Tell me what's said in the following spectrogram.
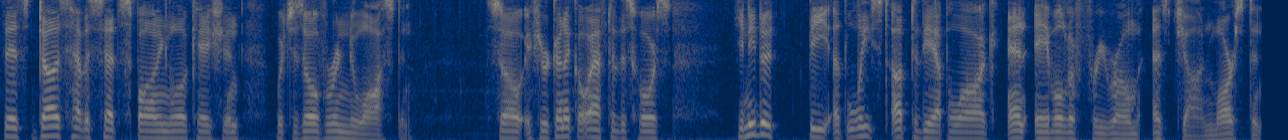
this does have a set spawning location which is over in New Austin. So if you're to go after this horse, you need to be at least up to the epilogue and able to free roam as John Marston.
